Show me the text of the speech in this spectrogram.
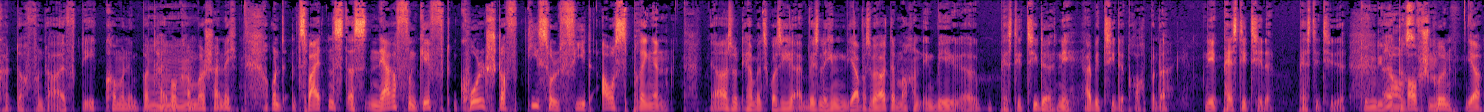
Könnte doch von der AfD kommen im Parteiprogramm wahrscheinlich. Und zweitens das Nervengift Kohlenstoffdisulfid ausbringen. Ja, also die haben jetzt quasi hier im Wesentlichen, ja, was wir heute machen, irgendwie äh, Pestizide, nee, Herbizide braucht man da. Nee, Pestizide, Pestizide. Gegen die äh, draufsprühen, ja.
